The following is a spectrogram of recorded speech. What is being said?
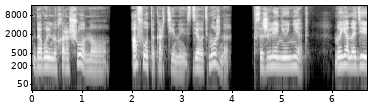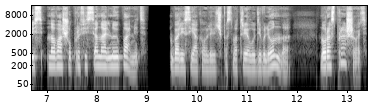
довольно хорошо, но... А фото картины сделать можно? К сожалению, нет. Но я надеюсь на вашу профессиональную память. Борис Яковлевич посмотрел удивленно, но расспрашивать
